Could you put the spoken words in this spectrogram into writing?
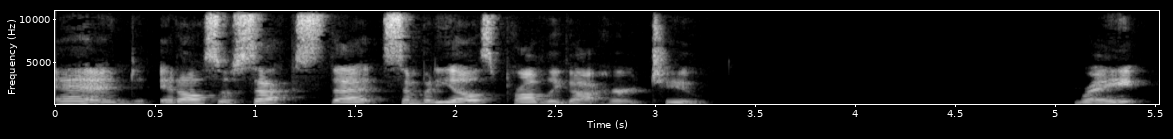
And it also sucks that somebody else probably got hurt too. Right?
